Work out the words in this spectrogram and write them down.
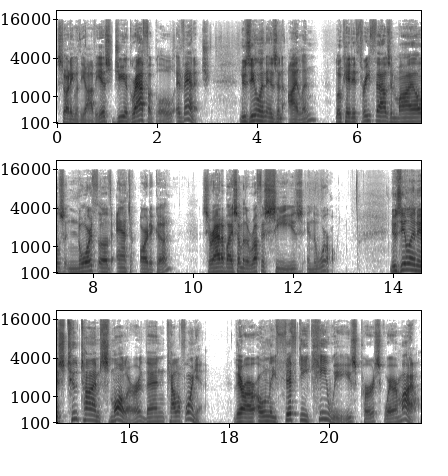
Starting with the obvious geographical advantage. New Zealand is an island located 3,000 miles north of Antarctica, surrounded by some of the roughest seas in the world. New Zealand is two times smaller than California there are only 50 Kiwis per square mile.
